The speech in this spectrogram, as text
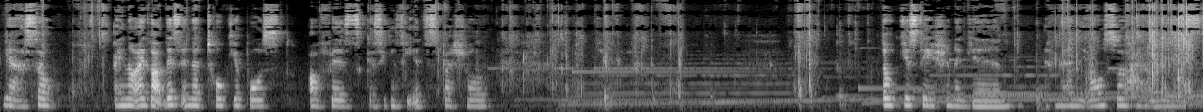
Yeah so i know i got this in the tokyo post office because you can see it's special. Tokyo station again and then they also have these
